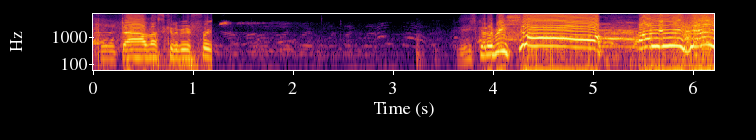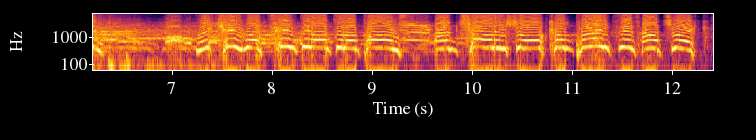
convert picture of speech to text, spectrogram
Pulled down, that's going to be a free. He's going to be sure! And he is in! The keeper tipped it onto the post and Charlie Shaw completes his hat-trick!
